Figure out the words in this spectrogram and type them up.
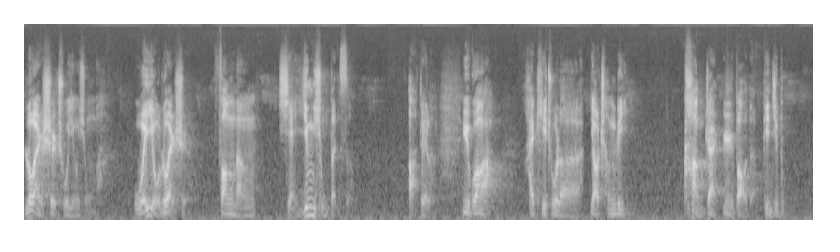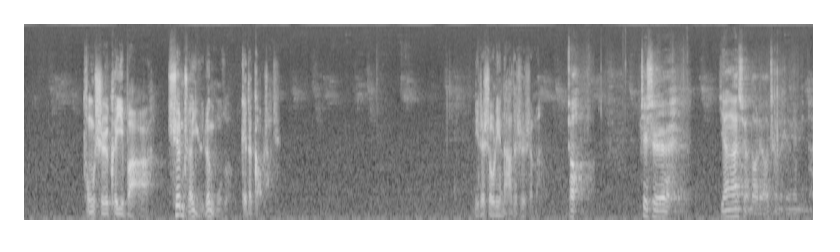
乱世出英雄嘛，唯有乱世，方能显英雄本色。啊，对了，玉光啊，还提出了要成立抗战日报的编辑部，同时可以把宣传舆论工作给他搞上去。你这手里拿的是什么？哦，这是。延安选到聊城的人员名单。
